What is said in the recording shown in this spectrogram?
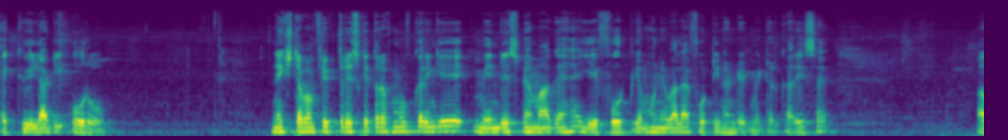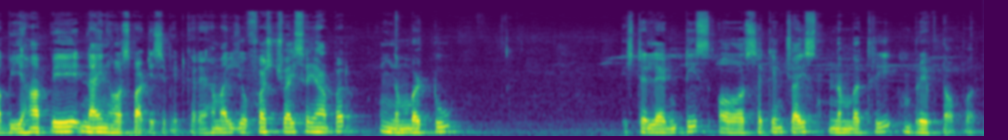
Aquila de Oro next अब हम फिफ्थ रेस की तरफ़ मूव करेंगे। मेन रेस पे हम आ गए हैं। ये फोर पी होने वाला है। फोर्टीन हंड्रेड मीटर का रेस है। अब यहाँ पे नाइन हॉर्स पार्टिसिपेट करें। हमारी जो फ़र्स्ट चॉइस है यहाँ पर नंबर टू स्टेलेंटिस और second choice number three brave topper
